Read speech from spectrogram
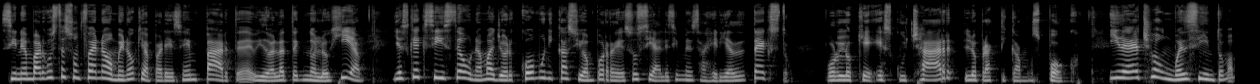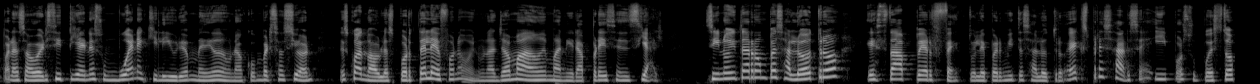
Sin embargo, este es un fenómeno que aparece en parte debido a la tecnología, y es que existe una mayor comunicación por redes sociales y mensajerías de texto, por lo que escuchar lo practicamos poco. Y de hecho, un buen síntoma para saber si tienes un buen equilibrio en medio de una conversación es cuando hablas por teléfono o en una llamada de manera presencial. Si no interrumpes al otro, está perfecto, le permites al otro expresarse y por supuesto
